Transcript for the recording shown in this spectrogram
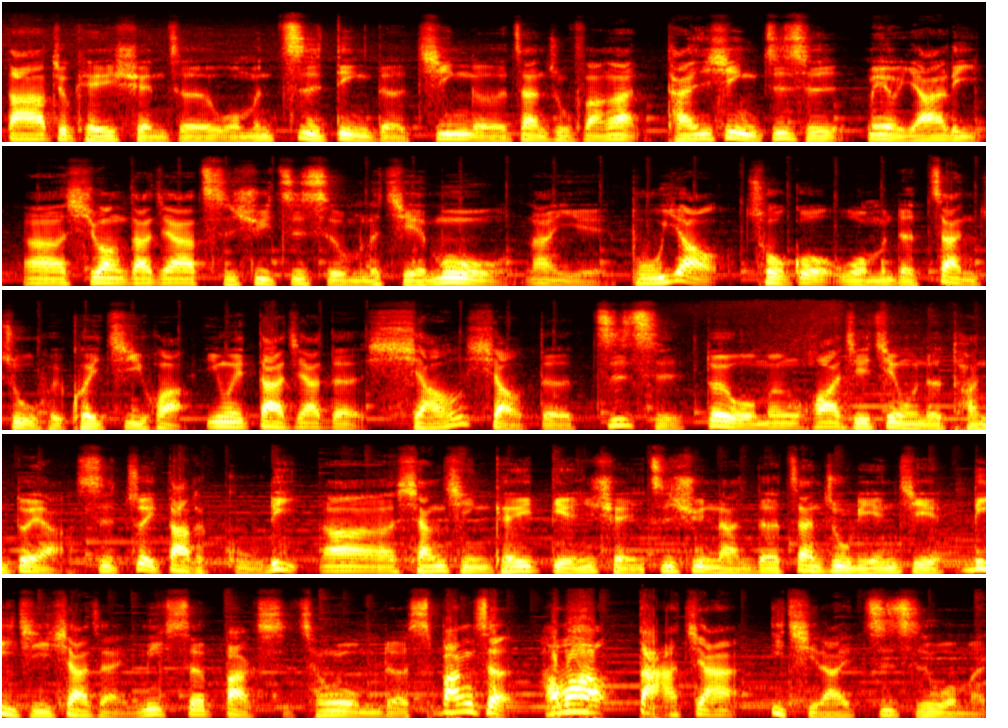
大家就可以选择我们制定的金额赞助方案，弹性支持，没有压力。那，希望大家持续支持我们的节目，那也不要错过我们的赞助回馈计划，因为大家的小小的支支持，对我们华尔街见闻的团队啊是最大的鼓励。那详情可以点选资讯栏的赞助连接，立即下载 Mixer Box 成为我们的 sponsor，好不好？大家一起来支持我们。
